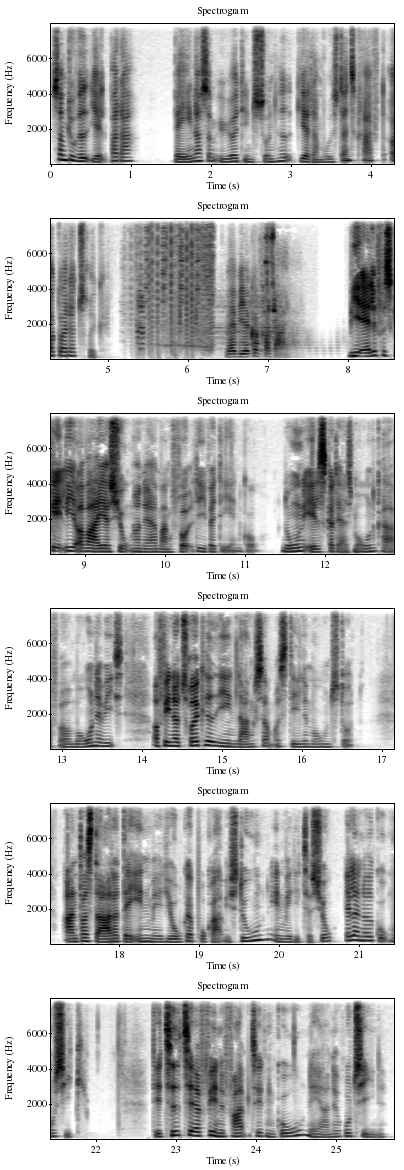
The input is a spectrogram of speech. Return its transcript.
som du ved hjælper dig Vaner, som øger din sundhed, giver dig modstandskraft og gør dig tryg. Hvad virker for dig? Vi er alle forskellige, og variationerne er mangfoldige, hvad det angår. Nogle elsker deres morgenkaffe og morgenavis og finder tryghed i en langsom og stille morgenstund. Andre starter dagen med et yogaprogram i stuen, en meditation eller noget god musik. Det er tid til at finde frem til den gode, nærende rutine –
